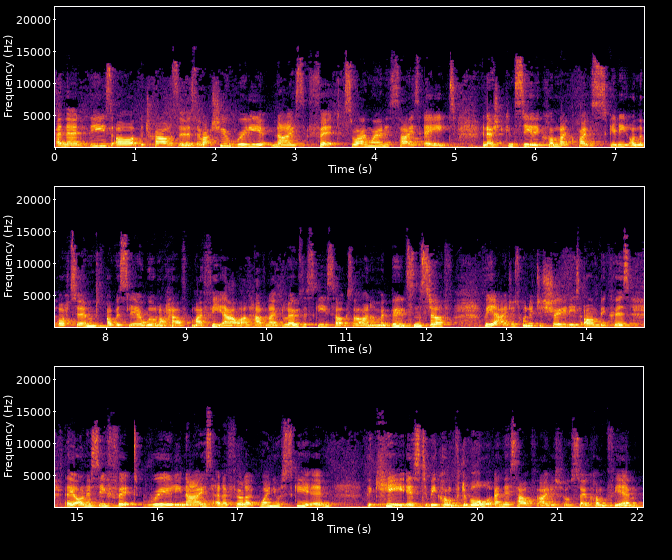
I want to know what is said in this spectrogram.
And then these are the trousers. They're actually a really nice fit. So I'm wearing a size 8 and as you can see they come like like quite skinny on the bottom. Obviously I will not have my feet out. I'll have like loads of ski socks on and my boots and stuff. But yeah, I just wanted to show you these on because they honestly fit really nice. And I feel like when you're skiing, the key is to be comfortable. And this outfit I just feel so comfy in.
